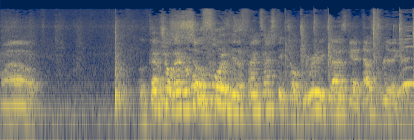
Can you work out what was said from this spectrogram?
Wow. wow. Good job, everyone. All four of you did a fantastic job. You really did. That was good. That was really good.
